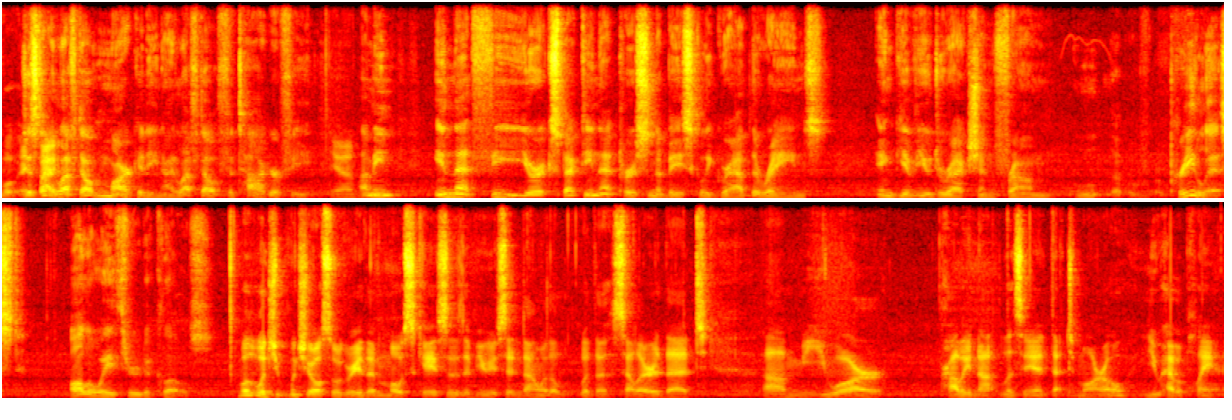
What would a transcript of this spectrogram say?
Well, just I left out marketing. I left out photography. Yeah. I mean, in that fee, you're expecting that person to basically grab the reins and give you direction from pre-list all the way through to close. Well, wouldn't you wouldn't you also agree that most cases, if you're sitting down with a with a seller, that um, you are probably not listening at that tomorrow. You have a plan.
